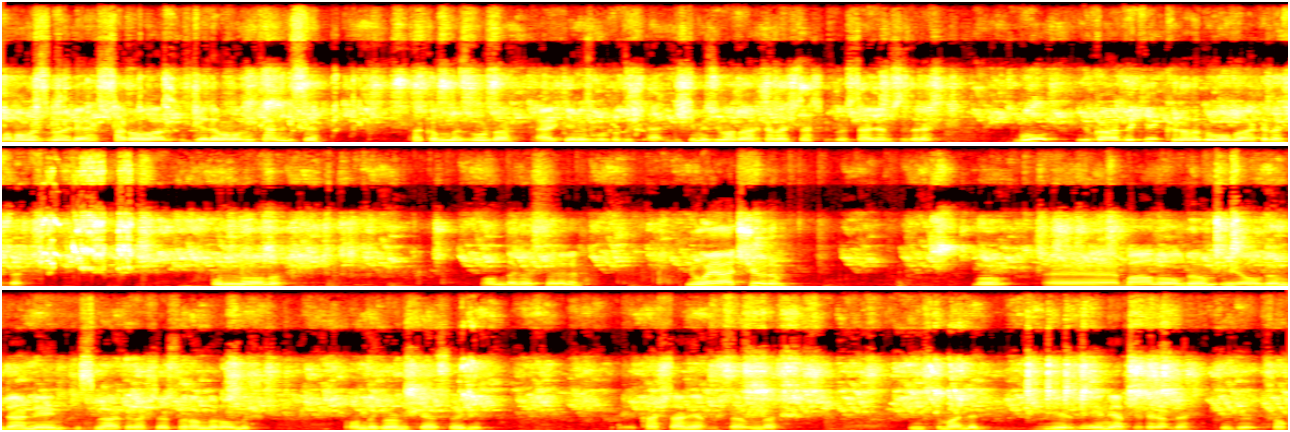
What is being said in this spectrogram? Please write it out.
Mamamız böyle. Sarı olan cede mamamın kendisi. Takımımız burada. Erkeğimiz burada. Dış, dişimiz yuvada arkadaşlar. Göstereceğim sizlere. Bu yukarıdaki kralın oğlu arkadaşlar. Bunun oğlu. Onu da gösterelim. Yuvayı açıyorum. Bu e, bağlı olduğum, üye olduğum derneğin ismi arkadaşlar. Soranlar olmuş. Onu da görmüşken söyleyeyim. E, kaç tane yapmışlar bunlar? Büyük ihtimalle diğeri de yeni yapacak herhalde. Çünkü çok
